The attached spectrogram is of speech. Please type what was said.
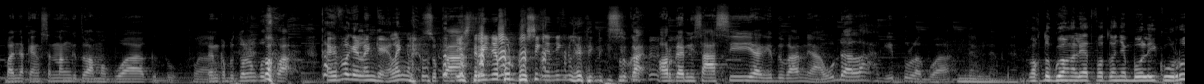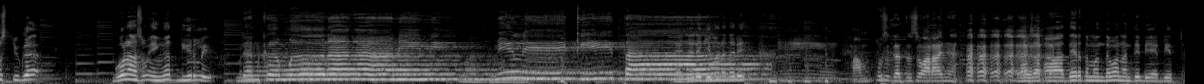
banyak yang senang gitu sama gua gitu. Wow. dan kebetulan gue suka kayak geleng-geleng. suka Istrinya pun pusing anjing ngeliat ini. suka organisasi ya gitu kan. Ya udahlah gitulah gua. Benar benar benar. Waktu gua ngelihat fotonya Boli kurus juga gua langsung inget Dirli. Dan kemenangan ini milik kita. Ya, jadi gimana tadi? Hmm, mampus gak tuh suaranya? Gak usah khawatir teman-teman nanti diedit.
